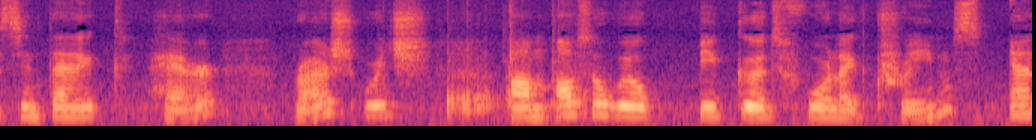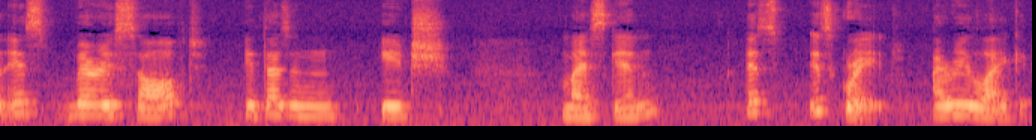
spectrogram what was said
synthetic hair brush which um, also will be good for like creams. And it's very soft. It doesn't itch my skin. It's it's great. I really like it.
